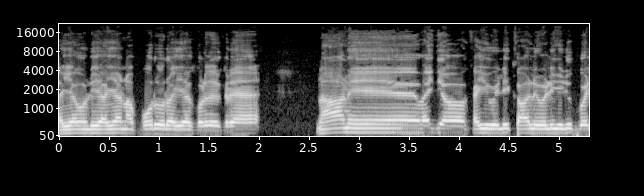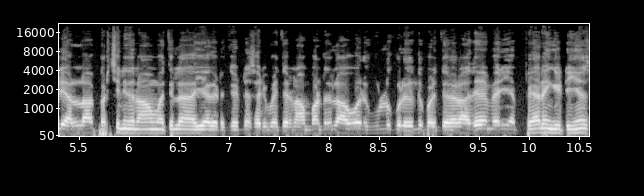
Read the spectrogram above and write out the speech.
ஐயா உண்டு ஐயா நான் போரூர் ஐயா கூட இருக்கிறேன். நான் வைத்தியம் கை வலி கால் வலி இடுப்பு வலி எல்லா பிரச்சனையும் நான் மத்தியில் ஐயா கிட்ட கேட்டு சரி பண்ணி நான் பண்ணுறதுல அவர் உள்ளுக்குள்ளே இருந்து படித்தார் அதே மாதிரி என் பேரங்கிட்டையும்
